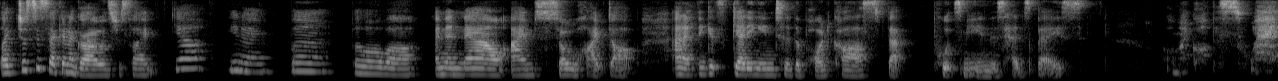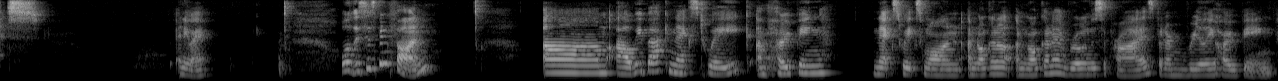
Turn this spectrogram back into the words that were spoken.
Like just a second ago, I was just like, yeah, you know, blah, blah, blah, blah. And then now I'm so hyped up. And I think it's getting into the podcast that puts me in this headspace. Oh my God, the sweat. Anyway, well, this has been fun. Um, I'll be back next week. I'm hoping next week's one. I'm not gonna I'm not gonna ruin the surprise, but I'm really hoping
